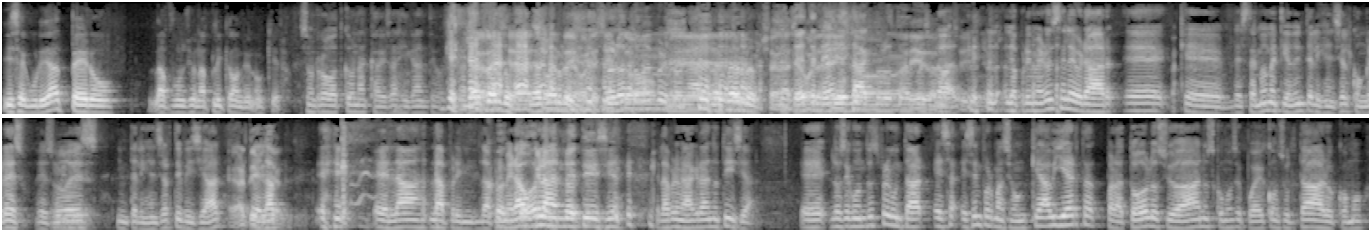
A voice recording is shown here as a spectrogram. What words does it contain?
y seguridad, pero la función aplica donde uno quiera. Es un robot con una cabeza gigante. Acuerdo, de acuerdo. No lo tome personal. Lo personal. primero es celebrar eh, que le estemos metiendo inteligencia al Congreso. Eso Muy bien. es inteligencia artificial. Artificial. Es la, es la, la prim- la primera gran noticia. Es la primera gran noticia. Eh, lo segundo es preguntar, esa, esa información queda abierta para todos los ciudadanos, cómo se puede consultar o cómo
